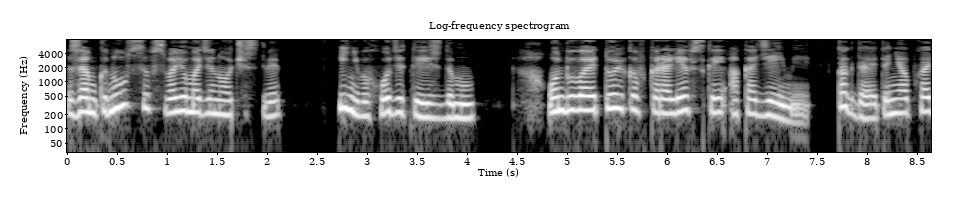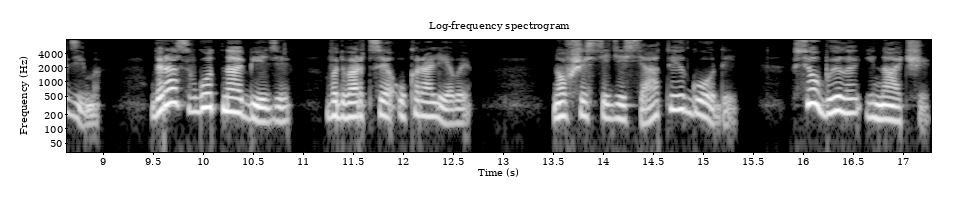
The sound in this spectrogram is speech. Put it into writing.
замкнулся в своем одиночестве и не выходит из дому, он бывает только в Королевской академии, когда это необходимо, да раз в год на обеде во дворце у королевы. Но в шестидесятые годы все было иначе.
